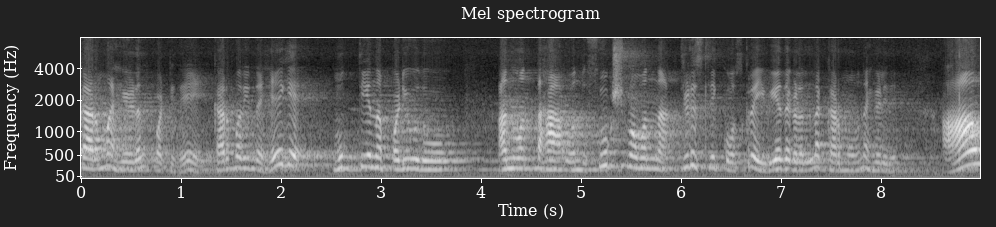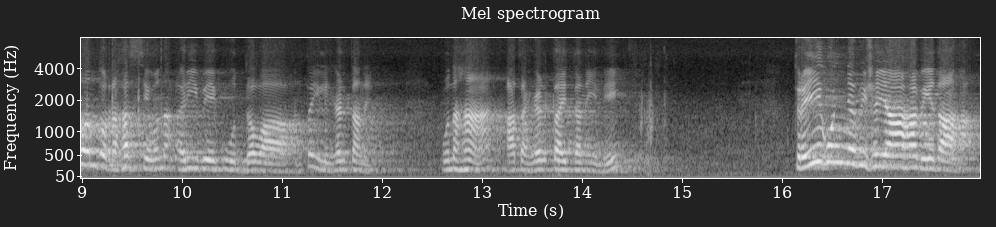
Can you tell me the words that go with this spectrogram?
ಕರ್ಮ ಹೇಳಲ್ಪಟ್ಟಿದೆ. ಕರ್ಮದಿಂದ ಹೇಗೆ ಮುಕ್ತಿಯನ್ನು ಪಡೆಯುವುದು ಅನ್ನುವಂತಹ ಒಂದು ಸೂಕ್ಷ್ಮವನ್ನು ತಿಳಿಸ್ಲಿಕ್ಕೋಸ್ಕರ ಈ ವೇದಗಳೆಲ್ಲ ಕರ್ಮವನ್ನು ಹೇಳಿದೆ. ಆ ಒಂದು ರಹಸ್ಯವನ್ನು ಅರಿಬೇಕು ಉದ್ದವ ಅಂತ ಇಲ್ಲಿ ಹೇಳ್ತಾನೆ. ಪುನಃ ಆತ ಹೇಳ್ತಾ ಇದ್ದಾನೆ ಇಲ್ಲಿ ತ್ರೈಗುಣ್ಯ ವಿಷಯ ವೇದಾ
